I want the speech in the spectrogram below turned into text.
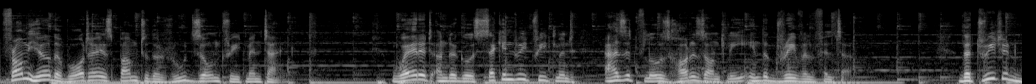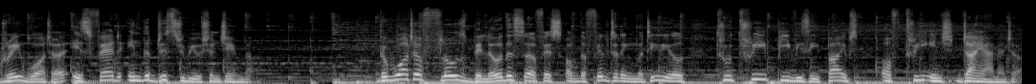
From here the water is pumped to the root zone treatment tank where it undergoes secondary treatment as it flows horizontally in the gravel filter. The treated grey water is fed in the distribution chamber. The water flows below the surface of the filtering material through three PVC pipes of 3 inch diameter.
